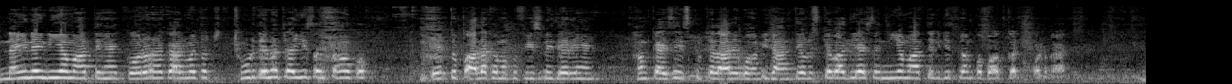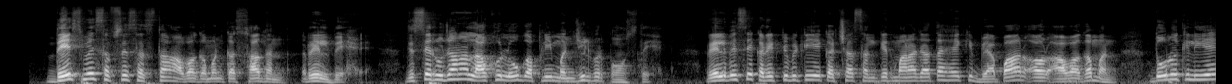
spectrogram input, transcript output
नए नए नियम आते हैं। कोरोना काल में तो छूट देना चाहिए संस्थाओं को। एक तो पालक हमको फ़ीस नहीं दे रहे हैं। हम कैसे स्कूल चला रहे हैं वो हम ही जानते हैं। और उसके बाद ये ऐसे नियम आते हैं जिससे हमको बहुत खर्च पड़ रहा है। देश में सबसे सस्ता आवागमन का साधन रेलवे है, जिससे रोज़ाना लाखों लोग अपनी मंजिल पर पहुँचते हैं। रेलवे से कनेक्टिविटी एक अच्छा संकेत माना जाता है कि व्यापार और आवागमन दोनों के लिए,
